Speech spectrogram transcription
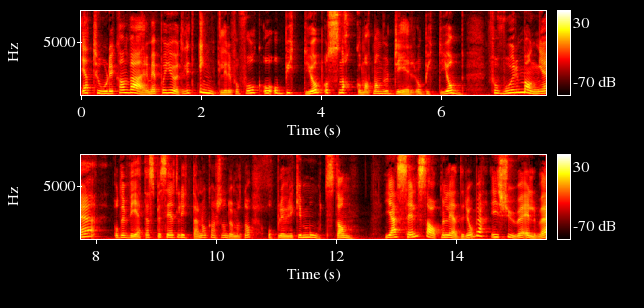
Jeg tror det kan være med på å gjøre det litt enklere for folk å, å bytte jobb og snakke om at man vurderer å bytte jobb. For hvor mange, og det vet jeg spesielt lytterne og kanskje som dømmet nå, opplever ikke motstand jeg selv sa opp med lederjobb jeg, i 2011,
